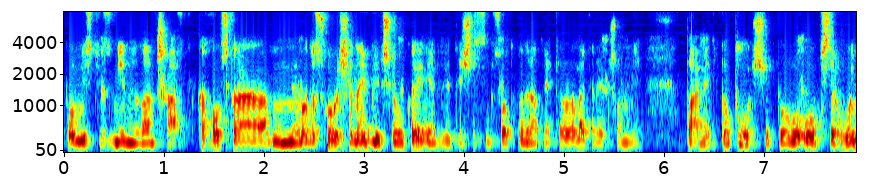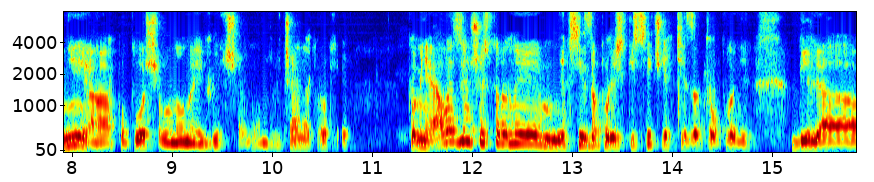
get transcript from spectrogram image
повністю зміни ландшафт. Каховська водосховище найбільше в Україні 2700 квадратних кілометрів, якщо мені пам'ять по площі. По обсягу ні, а по площі воно найбільше. Ну, звичайно, трохи поміняє. Але з іншої сторони, всі запорізькі січі, які затоплені біля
